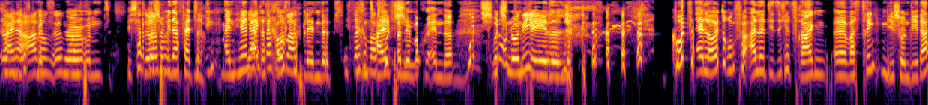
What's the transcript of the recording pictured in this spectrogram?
keine Irgendwas Ahnung, irgendwas. Und ich habe das schon wieder verdrängt. Mein Hirn Ja, hat das sag immer- ausgeblendet. ich sag immer Teil von dem Wutschen, Wochenende. Wutschen, Wutschen und Wedeln. Kurze Erläuterung für alle, die sich jetzt fragen, äh, was trinken die schon wieder?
